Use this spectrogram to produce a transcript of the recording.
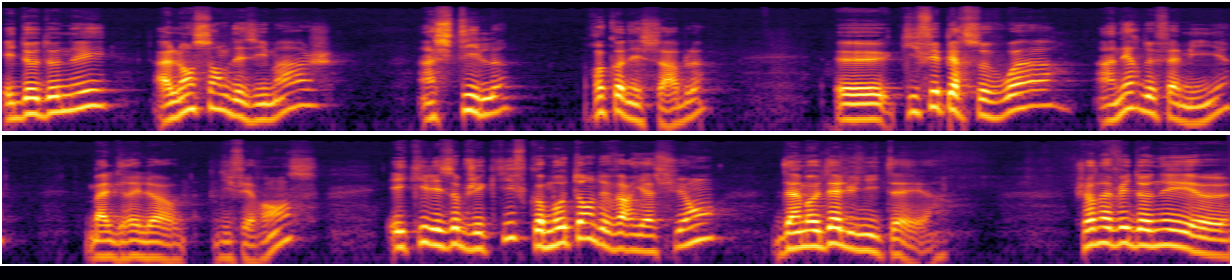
est de donner à l'ensemble des images un style reconnaissable euh, qui fait percevoir un air de famille, malgré leurs différences, et qui les objective comme autant de variations d'un modèle unitaire. J'en avais donné euh,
